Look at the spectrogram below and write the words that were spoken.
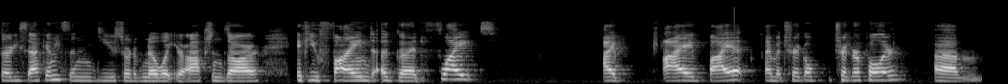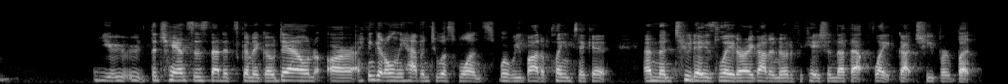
30 seconds, and you sort of know what your options are. If you find a good flight, I I buy it. I'm a trigger trigger puller. Um, you, the chances that it's going to go down are. I think it only happened to us once, where we bought a plane ticket, and then two days later, I got a notification that that flight got cheaper. But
